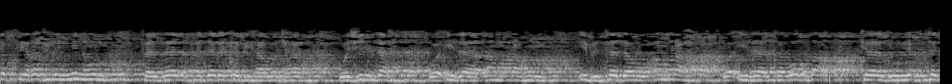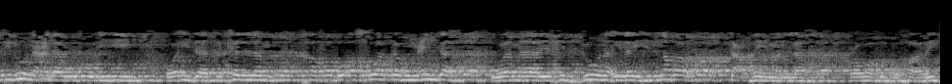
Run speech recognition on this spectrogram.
كف رجل منهم فدلك بها وجهه وجلده وإذا أمرهم ابتدروا أمره وإذا توضأ كادوا يقتتلون على وضوئه وإذا تكلم خفضوا أصواتهم عنده وما يحدون إليه النظر تعظيما له. رواه البخاري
